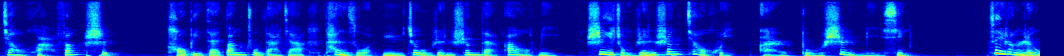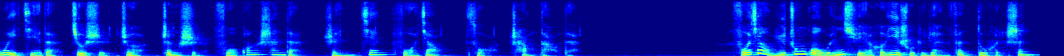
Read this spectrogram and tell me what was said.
教化方式，好比在帮助大家探索宇宙人生的奥秘，是一种人生教诲，而不是迷信。最让人慰藉的就是，这正是佛光山的人间佛教所倡导的。佛教与中国文学和艺术的缘分都很深，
